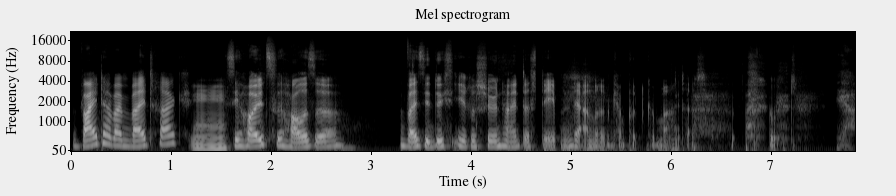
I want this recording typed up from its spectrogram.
weiter beim Beitrag. Mhm. Sie heult zu Hause weil sie durch ihre Schönheit das Leben der anderen kaputt gemacht hat. Gut. Ja.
